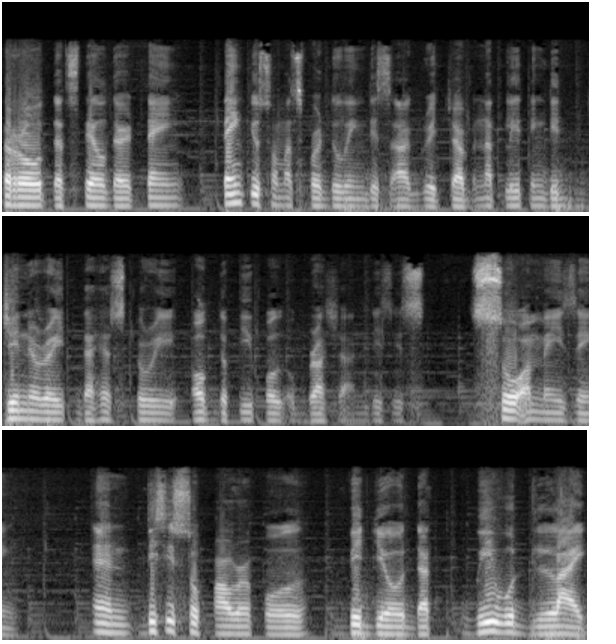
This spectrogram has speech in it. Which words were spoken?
throat that's still there. Thank thank you so much for doing this uh, great job not letting degenerate the history of the people of Russia. And this is so amazing. And this is so powerful video that we would like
